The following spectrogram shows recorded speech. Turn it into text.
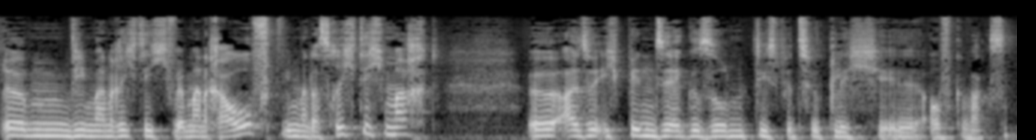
ähm, wie man richtig, wenn man rauft, wie man das richtig macht. Äh, also ich bin sehr gesund diesbezüglich äh, aufgewachsen.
